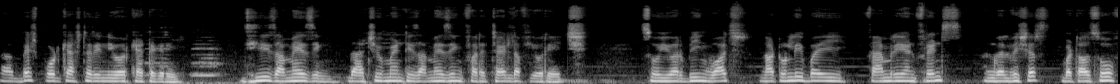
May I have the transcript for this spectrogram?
uh, Best Podcaster in your category. This is amazing. The achievement is amazing for a child of your age. So you are being watched not only by family and friends and well wishers, but also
